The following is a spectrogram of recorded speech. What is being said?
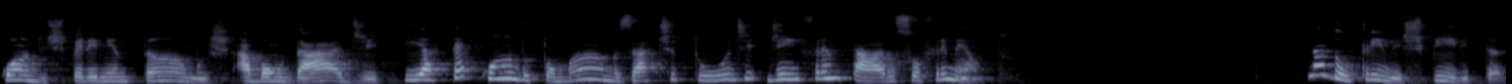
quando experimentamos a bondade e até quando tomamos a atitude de enfrentar o sofrimento. Na doutrina espírita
